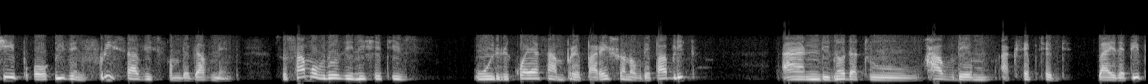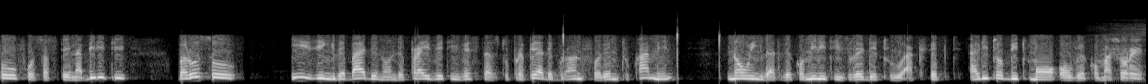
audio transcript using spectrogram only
cheap or even free service from the government. So some of those initiatives will require some preparation of the public and in order to have them accepted by the people for sustainability, but also easing the burden on the private investors to prepare the ground for them to come in, knowing that the community is ready to accept a little bit more of a commercial rate.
